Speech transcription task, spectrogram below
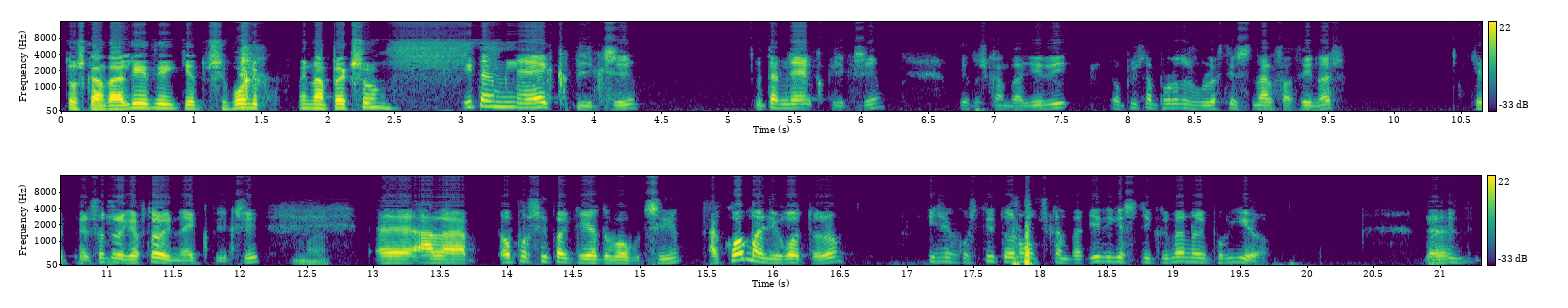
το σκανδαλίδι και τους υπόλοιπους που μείναν απ' έξω Ήταν μια έκπληξη, ήταν μια έκπληξη για το Σκανδαλίδη, ο οποίος ήταν πρώτος βουλευτής στην Αλφα Αθήνας και περισσότερο γι' αυτό είναι έκπληξη. Ε, αλλά όπως είπα και για τον Παπουτσί, ακόμα λιγότερο είχε ακουστεί το όνομα του Σκανδαλίδη για συγκεκριμένο Υπουργείο. Δηλαδή, όλοι- πι-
